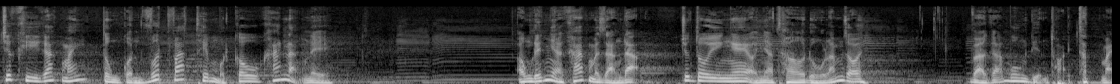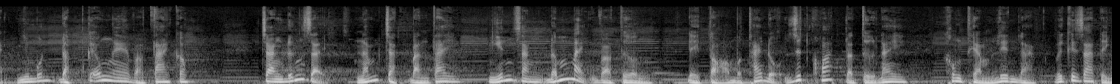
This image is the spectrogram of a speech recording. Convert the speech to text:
Trước khi gác máy Tùng còn vớt vát thêm một câu khá nặng nề. Ông đến nhà khác mà giảng đạo Chúng tôi nghe ở nhà thờ đủ lắm rồi. Và gã buông điện thoại thật mạnh Như muốn đập cái ống nghe vào tai công Chàng đứng dậy Nắm chặt bàn tay Nghiến răng đấm mạnh vào tường Để tỏ một thái độ dứt khoát là từ nay Không thèm liên lạc với cái gia đình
